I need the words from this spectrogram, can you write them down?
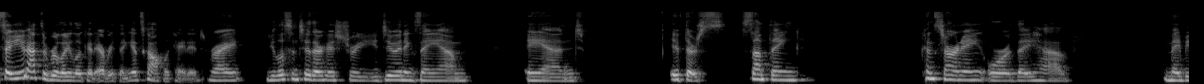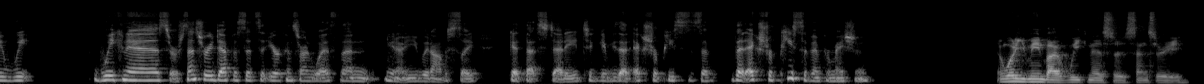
So you have to really look at everything. It's complicated, right? You listen to their history, you do an exam, and if there's something concerning or they have maybe weak weakness or sensory deficits that you're concerned with then you know you would obviously get that study to give you that extra pieces of that extra piece of information and what do you mean by weakness or sensory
